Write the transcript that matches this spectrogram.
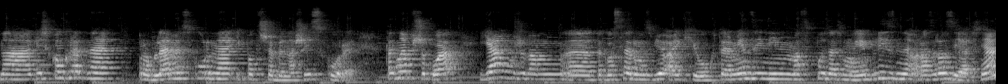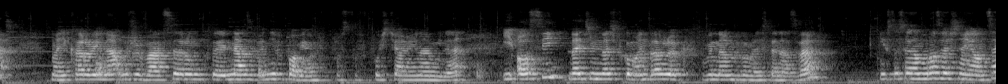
na jakieś konkretne problemy skórne i potrzeby naszej skóry. Tak na przykład ja używam e, tego serum z BioIQ, które między innymi ma spłycać moje blizny oraz rozjaśniać. No i Karolina używa serum, której nazwy nie wypowiem, po prostu wpuściłam jej na minę. I Osi, dajcie mi znać w komentarzu, jak powinnam wypowiedzieć tę nazwę. Jest to serum rozjaśniające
